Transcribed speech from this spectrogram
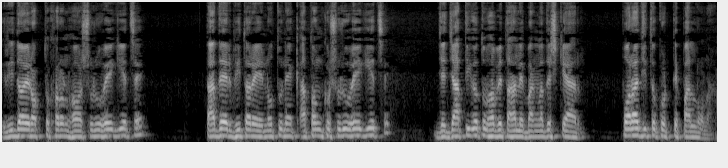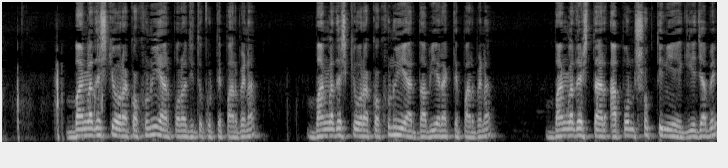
হৃদয়ে রক্তক্ষরণ হওয়া শুরু হয়ে গিয়েছে। তাদের ভিতরে নতুন এক আতঙ্ক শুরু হয়ে গিয়েছে। যে জাতিগতভাবে তাহলে বাংলাদেশকে আর পরাজিত করতে পারল না। বাংলাদেশকে ওরা কখনোই আর পরাজিত করতে পারবে না। বাংলাদেশকে ওরা কখনোই আর দাবিয়ে রাখতে পারবে না। বাংলাদেশ তার আপন শক্তি নিয়ে এগিয়ে যাবে।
